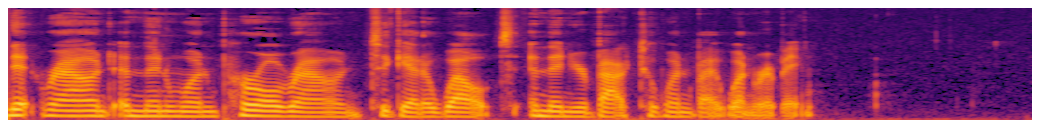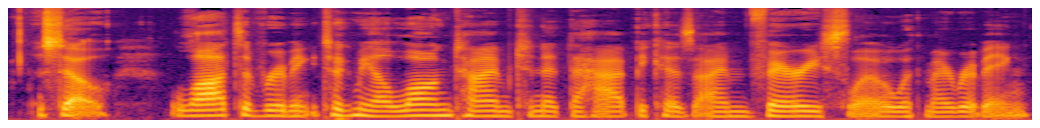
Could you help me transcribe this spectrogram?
knit round and then one purl round to get a welt and then you're back to one by one ribbing. So lots of ribbing. It took me a long time to knit the hat because I'm very slow with my ribbing.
